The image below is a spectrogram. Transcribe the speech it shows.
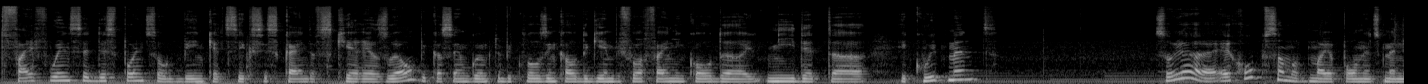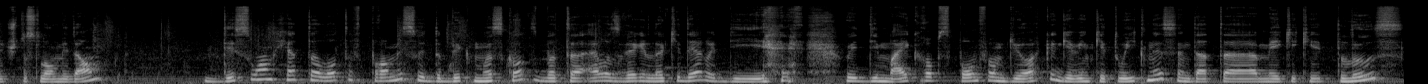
5 wins at this point, so being at 6 is kind of scary as well, because I'm going to be closing out the game before finding all the needed uh, equipment so yeah, I hope some of my opponents managed to slow me down. This one had a lot of promise with the big muskox, but uh, I was very lucky there with the with the microbe spawn from the orca, giving it weakness and that uh, making it lose,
